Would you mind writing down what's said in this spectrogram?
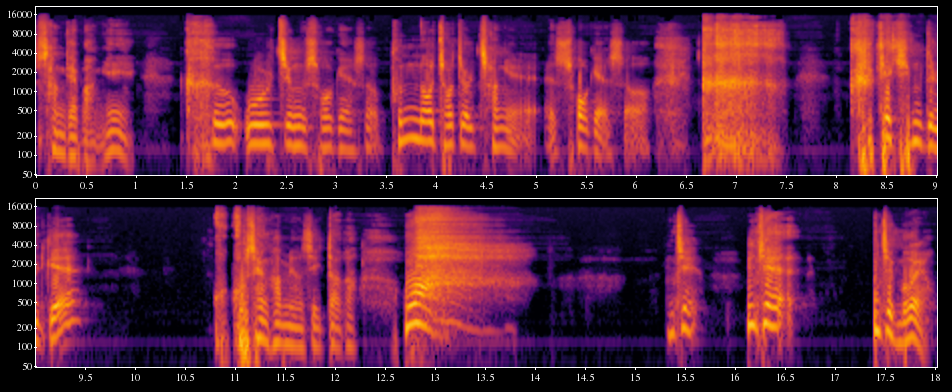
상대방이 그 우울증 속에서 분노 조절 장애 속에서 그렇게 힘들게 고생하면서 있다가 와 이제 이제 이제 뭐예요?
